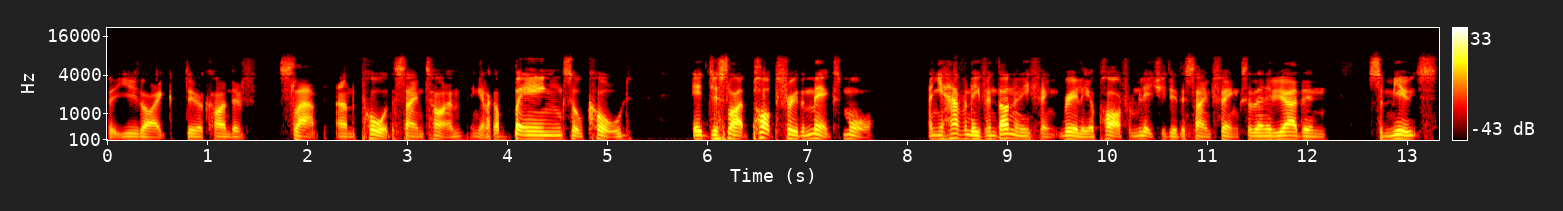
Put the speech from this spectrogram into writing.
but you like do a kind of slap and pull at the same time and get like a bang sort of chord, it just like pops through the mix more. And you haven't even done anything really apart from literally do the same thing. So then if you add in some mutes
